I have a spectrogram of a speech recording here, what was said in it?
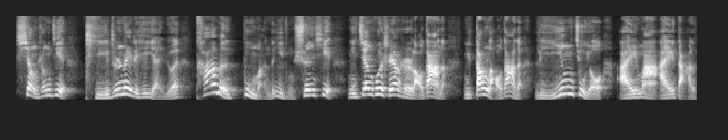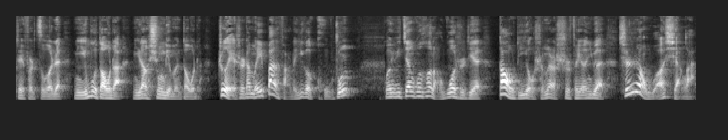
相声界体制内这些演员，他们不满的一种宣泄。你姜昆实际上是老大呢，你当老大的理应就有挨骂挨打的这份责任。你不兜着，你让兄弟们兜着，这也是他没办法的一个苦衷。关于姜昆和老郭之间到底有什么样的是非恩怨，其实让我想啊，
